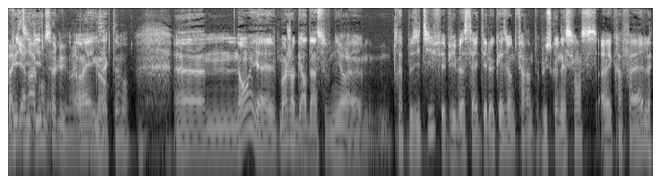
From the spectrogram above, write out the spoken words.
Baguera qu'on salue. Ouais, exactement. Euh, non, y a, moi j'en garde un souvenir euh, très positif. Et puis bah, ça a été l'occasion de faire un peu plus connaissance avec Raphaël,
